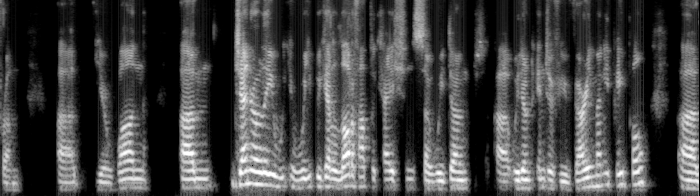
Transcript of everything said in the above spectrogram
from uh, year one. Um, generally, we, we get a lot of applications, so we don't uh, we don't interview very many people. Uh,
